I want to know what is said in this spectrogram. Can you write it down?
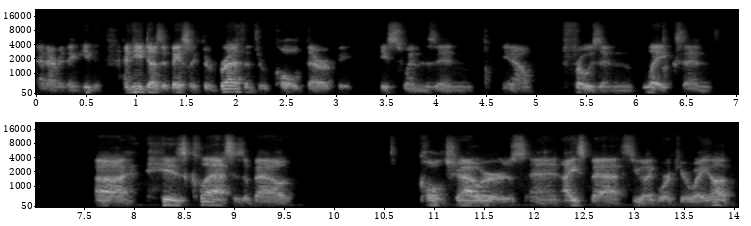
and everything. He and he does it basically through breath and through cold therapy. He swims in you know frozen lakes and uh, his class is about cold showers and ice baths. You like work your way up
